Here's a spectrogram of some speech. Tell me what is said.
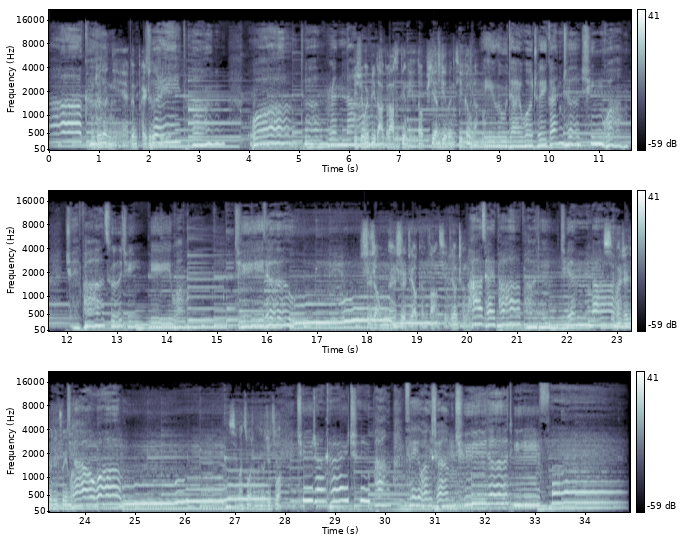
我觉得你跟培植的距离，比学会毕达哥拉斯定理到 PNP 问题更难吗？一路带我追赶着星光，却把自己遗忘。记得世上无难事，只要肯放弃，只要承担。喜欢谁就去追吗？去做。去展开翅膀，飞往想去的地方。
